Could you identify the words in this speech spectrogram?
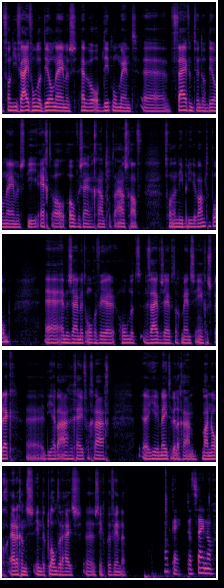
Van die 500 deelnemers hebben we op dit moment uh, eh, 25 deelnemers die echt al over zijn gegaan tot de aanschaf van een hybride warmtepomp. En we zijn met ongeveer 175 mensen in gesprek. die hebben aangegeven graag hierin mee te willen gaan, maar nog ergens in de klantreis zich bevinden. Oké, dat zijn nog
